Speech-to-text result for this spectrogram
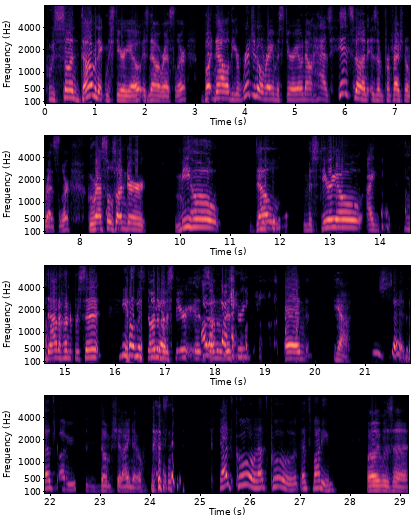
whose son Dominik Mysterio is now a wrestler, but now the original Rey Mysterio now has his son is a professional wrestler who wrestles under Mijo del Mysterio. I not hundred percent. It's the son of the mystery, son of the mystery, and yeah. Shit, that's funny. Dumb shit I know. that's cool. That's cool. That's funny. Well, it was. Uh,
